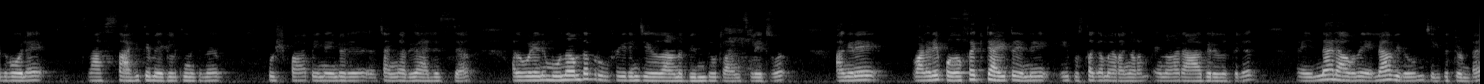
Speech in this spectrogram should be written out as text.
ഇതുപോലെ സാഹിത്യ മേഖലയിൽ നിൽക്കുന്ന പുഷ്പ പിന്നെ അതിന്റെ ഒരു ചങ്ങാതി ആലിസ്റ്റ് അതുപോലെ തന്നെ മൂന്നാമത്തെ പ്രൂഫ് റീഡിങ് ചെയ്തതാണ് ബിന്ദു ട്രാൻസ്ലേറ്റർ അങ്ങനെ വളരെ പെർഫെക്റ്റ് ആയിട്ട് തന്നെ ഈ പുസ്തകം ഇറങ്ങണം എന്നുള്ള ആഗ്രഹത്തിൽ എന്നാലാവുന്ന എല്ലാവിധവും ചെയ്തിട്ടുണ്ട്.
